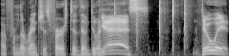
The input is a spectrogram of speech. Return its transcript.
uh, from the wrenches first of them doing. Yes. Do it.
